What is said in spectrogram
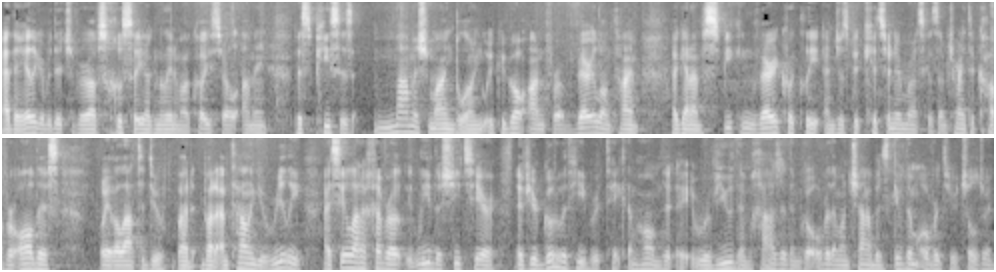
at the Heilige Berditchever's Chusa Yagnalina Malka Yisrael Amen. This piece is mamish mind blowing. We could go on for a very long time. Again, I'm speaking very quickly and just bekitzer nimrats because I'm trying to cover all this. We have a lot to do, but but I'm telling you, really, I see a lot of chevra leave the sheets here. If you're good with Hebrew, take them home, eh, review them, chaza them, go over them on Shabbos, give them over to your children.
